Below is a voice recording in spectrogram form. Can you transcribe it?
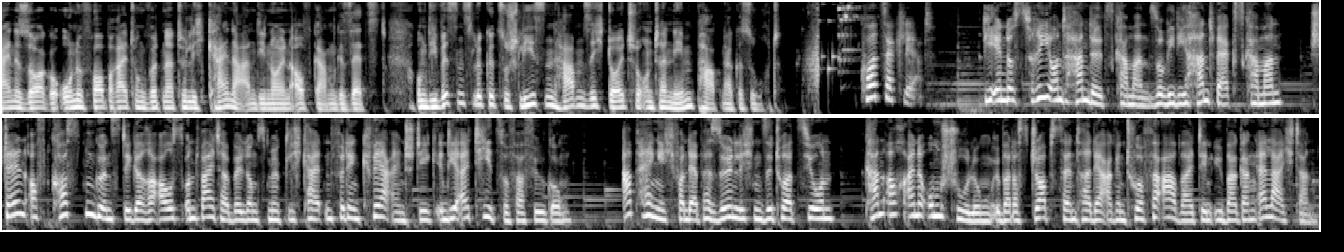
Keine Sorge, ohne Vorbereitung wird natürlich keiner an die neuen Aufgaben gesetzt. Um die Wissenslücke zu schließen, haben sich deutsche Unternehmen Partner gesucht. Kurz erklärt. Die Industrie- und Handelskammern sowie die Handwerkskammern stellen oft kostengünstigere Aus- und Weiterbildungsmöglichkeiten für den Quereinstieg in die IT zur Verfügung. Abhängig von der persönlichen Situation kann auch eine Umschulung über das Jobcenter der Agentur für Arbeit den Übergang erleichtern.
